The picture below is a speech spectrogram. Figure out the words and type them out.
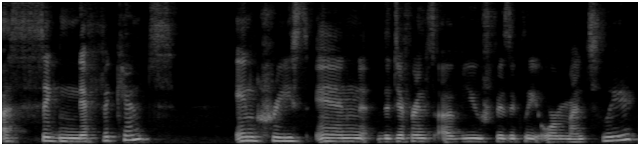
a significant increase in the difference of you physically or mentally.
